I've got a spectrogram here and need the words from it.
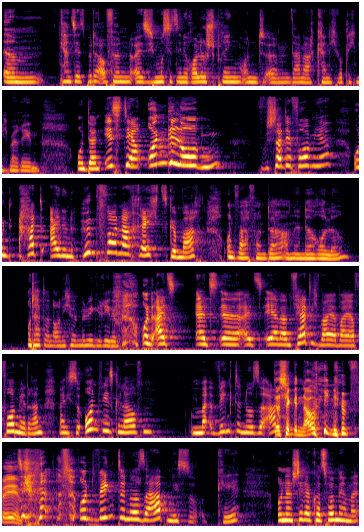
ähm, kannst du jetzt bitte aufhören, also ich muss jetzt in die Rolle springen und ähm, danach kann ich wirklich nicht mehr reden. Und dann ist der ungelogen, stand er vor mir und hat einen Hüpfer nach rechts gemacht und war von da an in der Rolle. Und hat dann auch nicht mehr mit mir geredet. Und als, als, äh, als er dann fertig war, er war ja vor mir dran, meinte ich so, und wie ist gelaufen? Und winkte nur so ab Das ist ja genau wie in dem Film. und winkte nur so ab. Und ich so, okay. Und dann steht er kurz vor mir,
